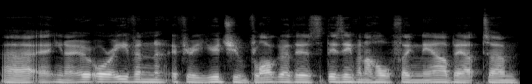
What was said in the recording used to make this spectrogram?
Uh, you know, or even if you're a YouTube vlogger, there's there's even a whole thing now about um,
